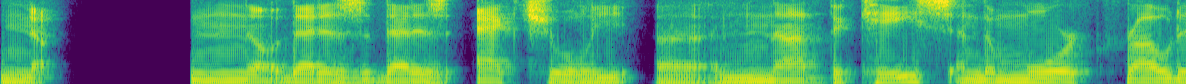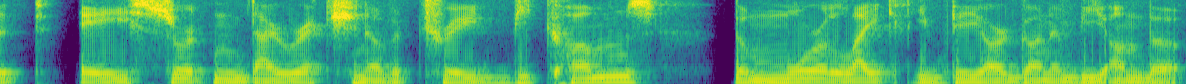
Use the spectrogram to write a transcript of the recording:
No. No, that is that is actually uh, not the case. And the more crowded a certain direction of a trade becomes, the more likely they are going to be on the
